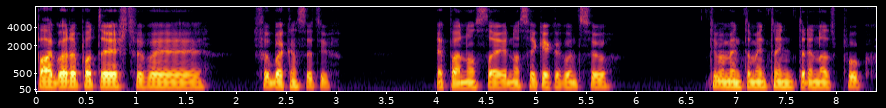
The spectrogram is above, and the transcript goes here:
Pá, agora para o teste foi bem. Foi bem cansativo. É pá, não sei, não sei o que é que aconteceu. Ultimamente também tenho treinado pouco.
